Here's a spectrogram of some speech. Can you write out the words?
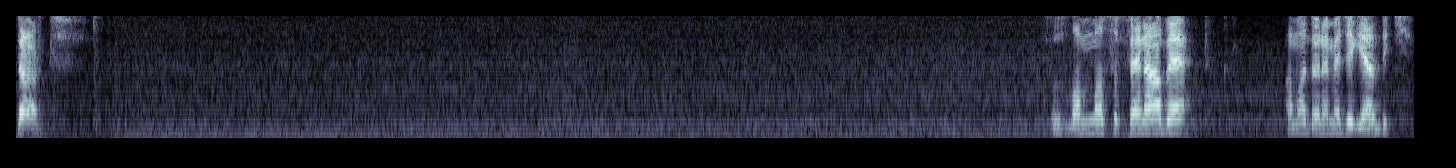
Dört. Hızlanması fena be. Ama dönemece geldik.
